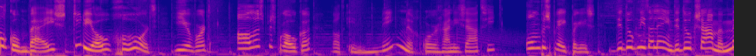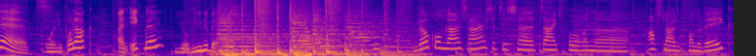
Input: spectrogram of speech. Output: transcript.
Welkom bij Studio Gehoord. Hier wordt alles besproken wat in menig organisatie onbespreekbaar is. Dit doe ik niet alleen, dit doe ik samen met... Olly Polak. En ik ben Jorine Beck. Welkom luisteraars. Het is eh, tijd voor een eh, afsluiting van de week.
